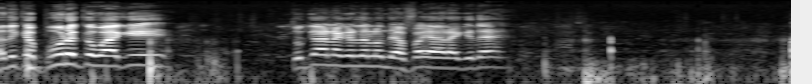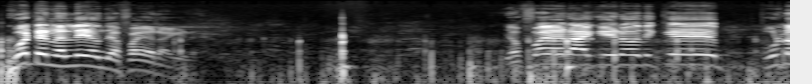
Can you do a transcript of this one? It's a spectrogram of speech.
ಅದಕ್ಕೆ ಪೂರಕವಾಗಿ ತುಂಗಾನಗರದಲ್ಲಿ ಒಂದು ಎಫ್ ಐ ಆರ್ ಆಗಿದೆ. ಕೋಟೆನಲ್ಲಿ ಒಂದು ಎಫ್ ಐ ಆರ್ ಆಗಿದೆ. ಎಫ್ ಐ ಆರ್ ಆಗಿರೋದಕ್ಕೆ ಪೂರ್ಣ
